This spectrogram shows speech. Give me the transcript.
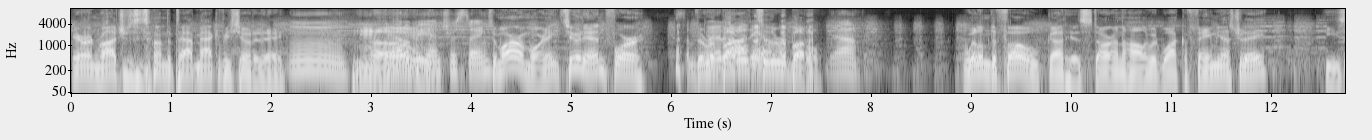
Aaron Rodgers is on the Pat McAfee show today. Mm, oh, that'll be interesting. Tomorrow morning, tune in for Some the rebuttal audio. to the rebuttal. Yeah. Willem Dafoe got his star on the Hollywood Walk of Fame yesterday. He's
